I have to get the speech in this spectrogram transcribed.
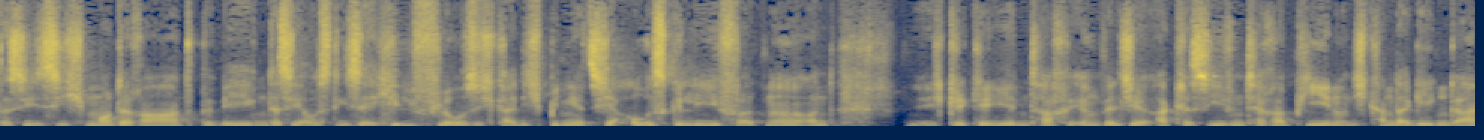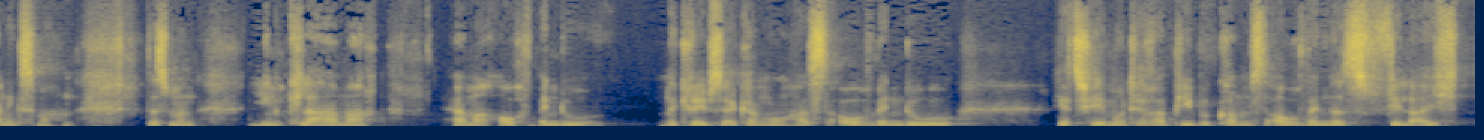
Dass sie sich moderat bewegen, dass sie aus dieser Hilflosigkeit, ich bin jetzt hier ausgeliefert, ne, und ich kriege hier jeden Tag irgendwelche aggressiven Therapien und ich kann dagegen gar nichts machen. Dass man ihnen klar macht, hör mal, auch wenn du eine Krebserkrankung hast, auch wenn du jetzt Chemotherapie bekommst, auch wenn das vielleicht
